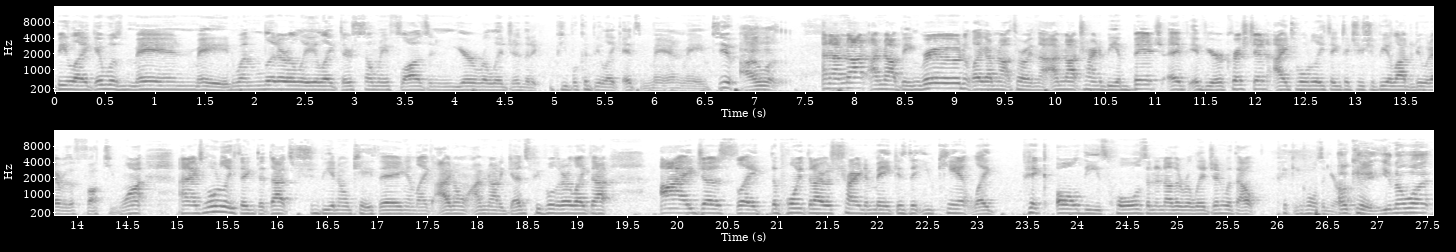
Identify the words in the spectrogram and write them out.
be like it was man made when literally like there's so many flaws in your religion that it, people could be like it's man made too. I would. And I'm not I'm not being rude. Like I'm not throwing that. I'm not trying to be a bitch. If, if you're a Christian, I totally think that you should be allowed to do whatever the fuck you want. And I totally think that that should be an okay thing. And like I don't I'm not against people that are like that. I just like the point that I was trying to make is that you can't like pick all these holes in another religion without picking holes in your own. Okay, you know what?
